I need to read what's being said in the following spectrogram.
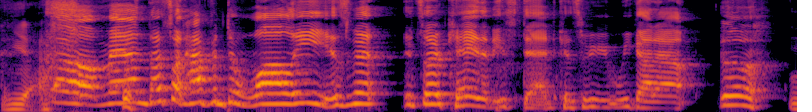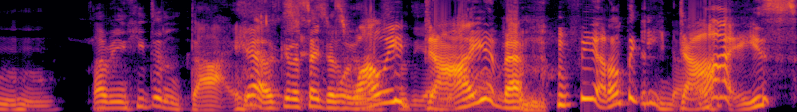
Yes. Oh man, that's what happened to WALL-E, isn't it? It's okay that he's dead because we we got out. Ugh. hmm I mean, he didn't die. yeah, I was gonna say, does Spoilers WALL-E for the end of die in that movie? I don't think he No. dies.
